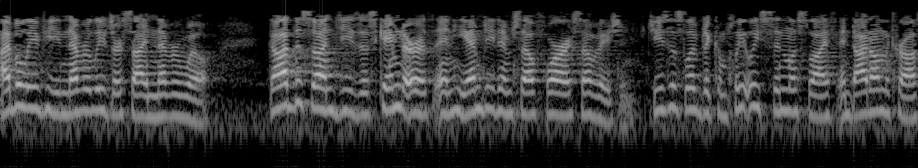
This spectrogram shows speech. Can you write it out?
I believe He never leaves our side and never will. God the Son, Jesus, came to earth and he emptied himself for our salvation. Jesus lived a completely sinless life and died on the cross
